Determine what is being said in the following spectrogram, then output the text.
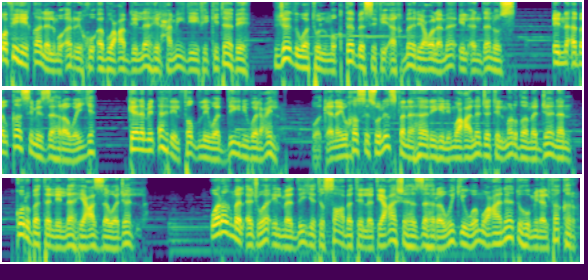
وفيه قال المؤرخ أبو عبد الله الحميدي في كتابه جذوة المقتبس في أخبار علماء الأندلس إن أبا القاسم الزهراوي كان من أهل الفضل والدين والعلم وكان يخصص نصف نهاره لمعالجة المرضى مجانا قربة لله عز وجل. ورغم الأجواء المادية الصعبة التي عاشها الزهراوي ومعاناته من الفقر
